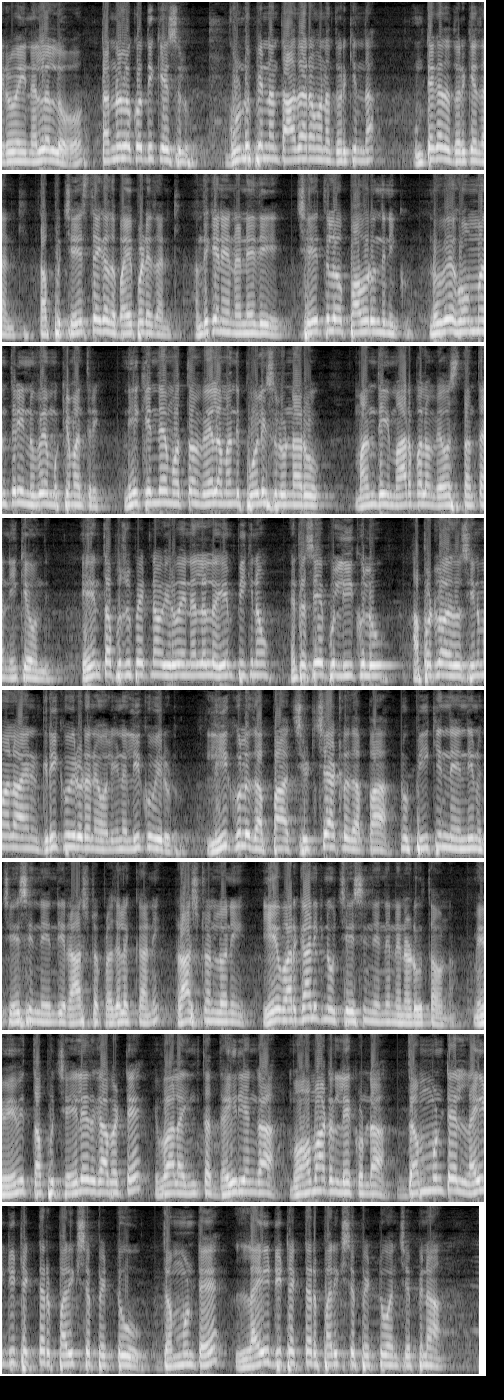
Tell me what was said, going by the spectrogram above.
ఇరవై నెలల్లో టన్నుల కొద్ది కేసులు. గుండు పిన్నంత ఆధారం అన్న దొరికిందా? ఉంటే కదా దొరికేదానికి. తప్పు చేస్తే కదా భయపడేదానికి. అందుకే నేను అనేది చేతిలో పవర్ ఉంది నీకు. నువ్వే హోంమంత్రి నువ్వే ముఖ్యమంత్రి. నీ కిందే మొత్తం వేల మంది పోలీసులు ఉన్నారు. మంది మార్బలం వ్యవస్థ అంతా నీకే ఉంది. ఏం తప్పు చూపెట్టినావు? ఇరవై నెలల్లో ఏం పీకినావు? ఎంతసేపు లీకులు? అప్పట్లో ఏదో సినిమాలో ఆయన గ్రీకు వీరుడు అనేవాళ్ళు ఈయన లీకు వీరుడు. లీకులు తప్ప చిట్ చాట్లు తప్ప నువ్వు పీకింది ఏంది నువ్వు చేసింది ఏంది రాష్ట్ర ప్రజలకు కానీ రాష్ట్రంలోని ఏ వర్గానికి నువ్వు చేసింది ఏంది నేను అడుగుతా ఉన్నా. మేమేమి తప్పు చేయలేదు కాబట్టే ఇవాళ ఇంత ధైర్యంగా మొహమాటం లేకుండా దమ్ముంటే లై డిటెక్టర్ పరీక్ష పెట్టు దమ్ముంటే లై డిటెక్టర్ పరీక్ష పెట్టు అని చెప్పిన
